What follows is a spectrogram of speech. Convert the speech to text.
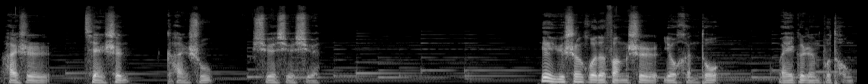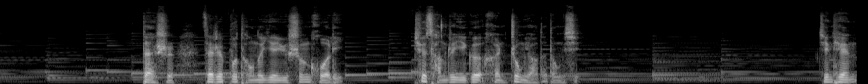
还是健身、看书、学学学？业余生活的方式有很多，每个人不同。但是在这不同的业余生活里，却藏着一个很重要的东西。今天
